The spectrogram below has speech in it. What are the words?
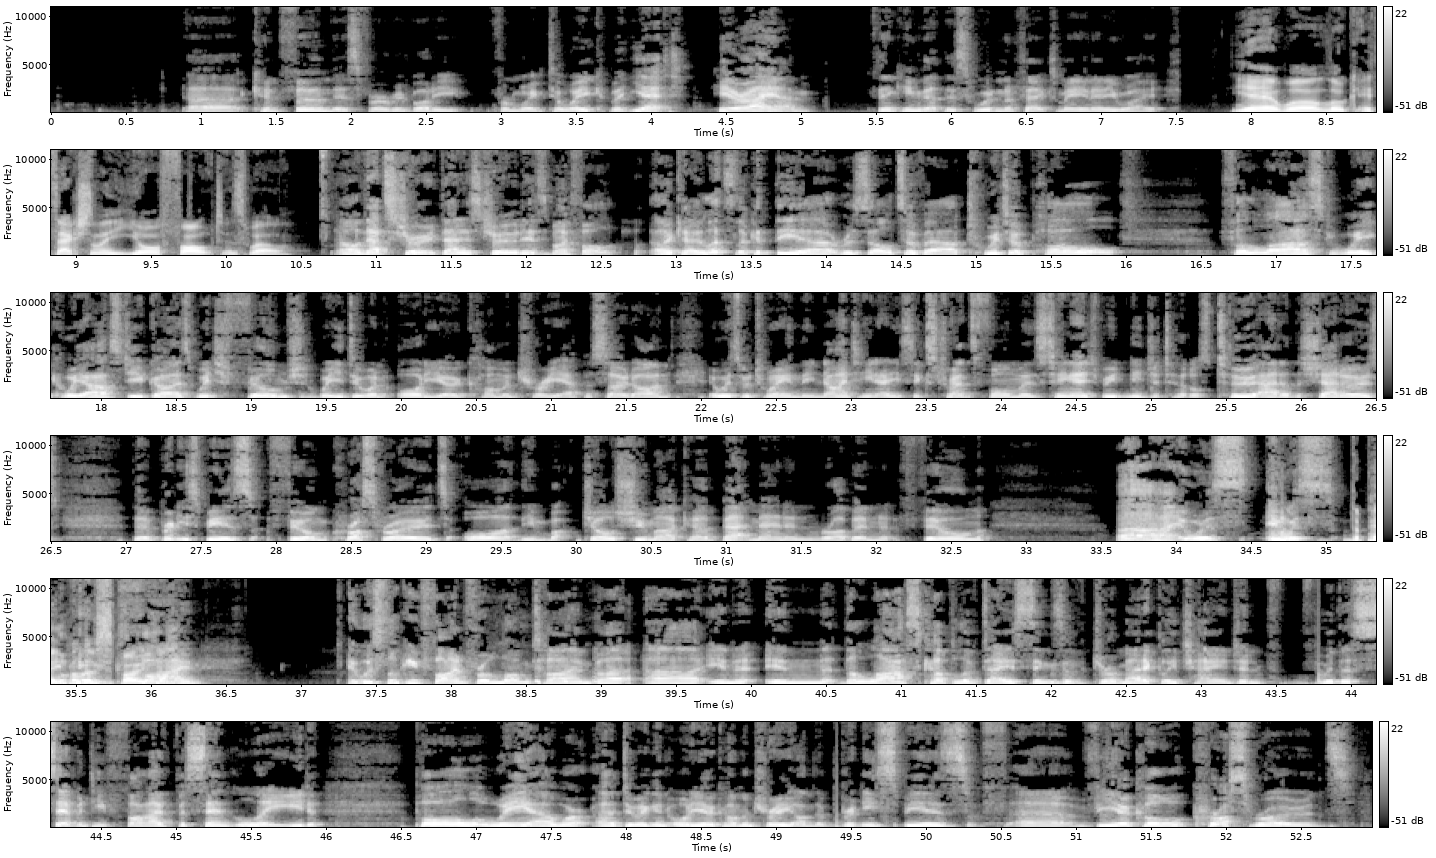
uh, confirm this for everybody from week to week, but yet here I am, thinking that this wouldn't affect me in any way. Yeah, well, look, it's actually your fault as well. Oh, that's true. That is true. It is my fault. Okay, let's look at the uh, results of our Twitter poll for last week. We asked you guys which film should we do an audio commentary episode on. It was between the 1986 Transformers, Teenage Mutant Ninja Turtles 2 Out of the Shadows, the Britney Spears film Crossroads, or the Joel Schumacher Batman and Robin film. Ah, it was it was The people looking have spoken. Fine. It was looking fine for a long time, but uh, in in the last couple of days, things have dramatically changed, and with a seventy five percent lead, Paul, we are uh, doing an audio commentary on the Britney Spears uh, vehicle Crossroads.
